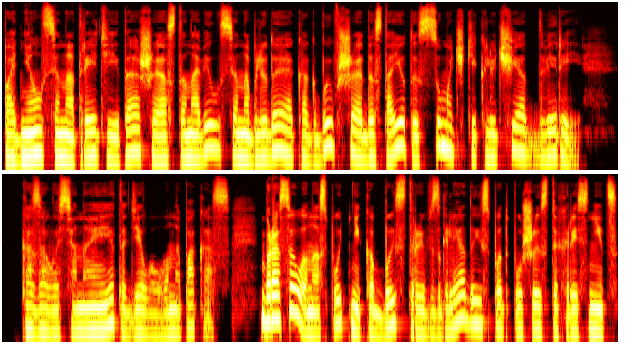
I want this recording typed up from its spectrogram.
Поднялся на третий этаж и остановился, наблюдая, как бывшая достает из сумочки ключи от дверей — Казалось, она и это делала на показ. Бросала на спутника быстрые взгляды из-под пушистых ресниц,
